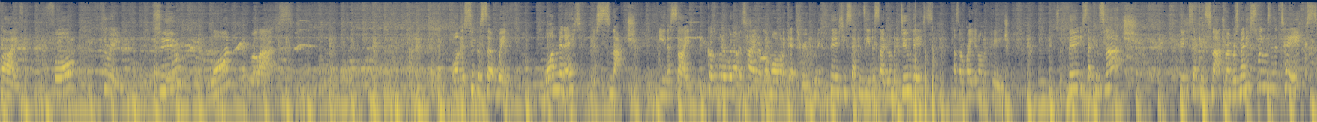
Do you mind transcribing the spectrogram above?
Five, four, three, two, one, relax. I want this superset with one minute, your snatch either side. Because we're going to run out of time and I've got more I want to get through, we're going to do 30 seconds either side. Remember, do this as I write it on the page. So 30 second snatch, 30 second snatch. Remember, as many swings as it takes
